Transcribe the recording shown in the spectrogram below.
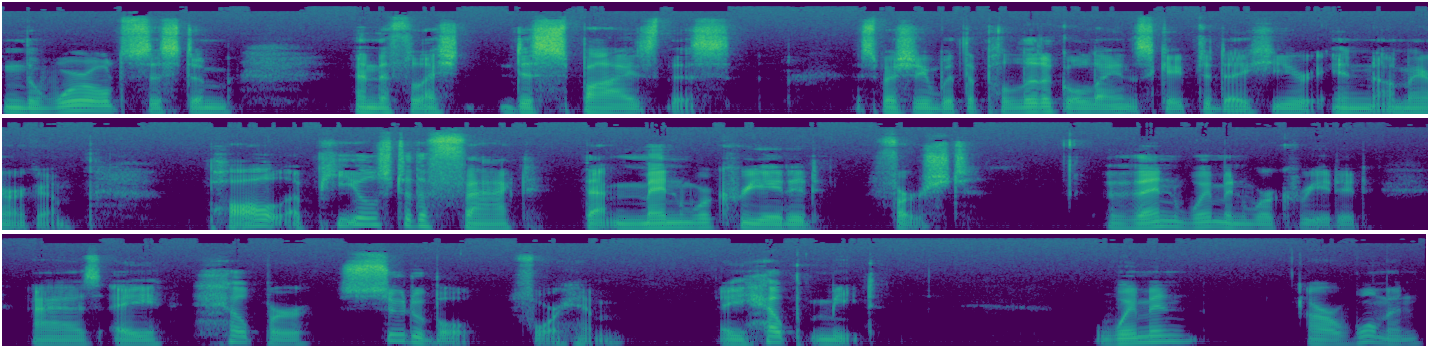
And the world system and the flesh despise this, especially with the political landscape today here in America. Paul appeals to the fact that men were created first. Then women were created as a helper suitable for him, a helpmeet. Women, or woman,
